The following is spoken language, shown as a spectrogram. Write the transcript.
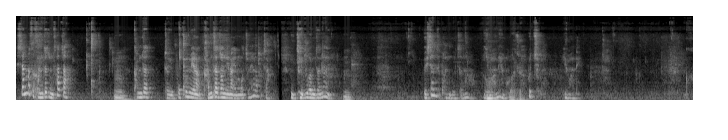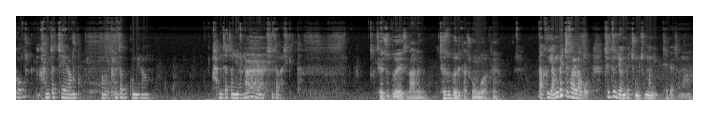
시장 가서 감자 좀 사자. 음. 감자 저기 볶음이랑 감자전이랑 이런 거 좀 해먹자. 제주 감자는 음. 외시장에서 파는 거 있잖아. 이만해 막. 맞아. 그치? 이만해. 그거 감자채랑 어, 감자볶음이랑 감자전이랑 해먹으면 진짜 맛있겠다. 제주도에서 나는 채소들이 다 좋은 것 같아. 나 그 양배추 살라고. 제주도 양배추 엄청 많이 재배하잖아.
